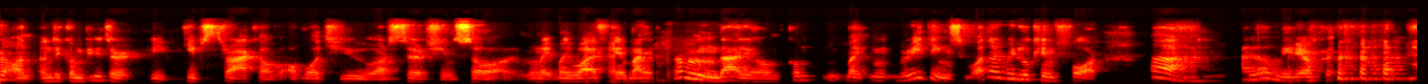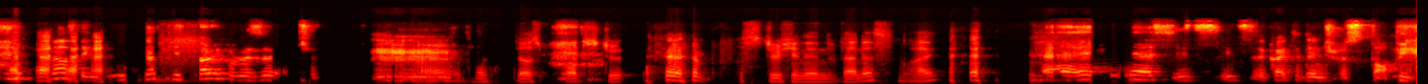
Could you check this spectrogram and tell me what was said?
on, on the computer it keeps track of, of what you are searching. So like my wife came by, hmm, Dario, com- my greetings. What are we looking for? Ah, hello, Miriam. Nothing, just historical research. Just prostitution in Venice, why? Uh, yes, it's it's quite a dangerous topic.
